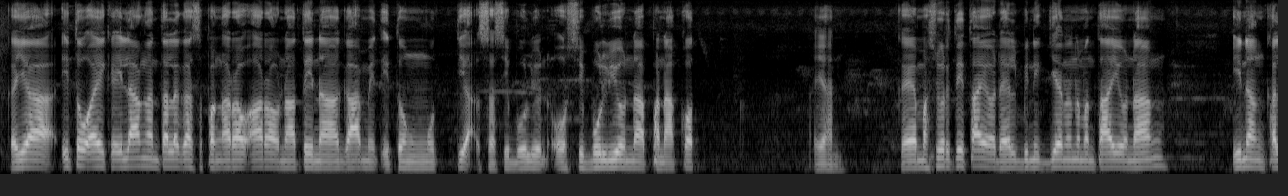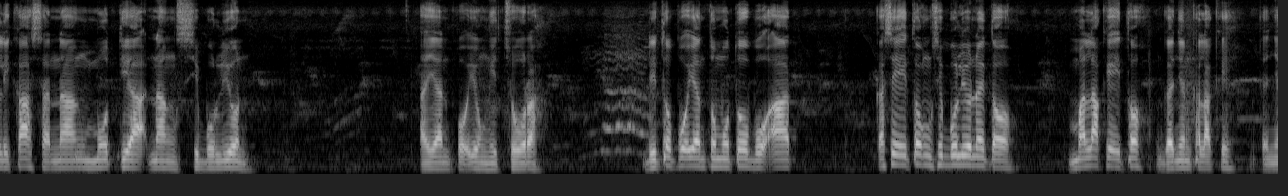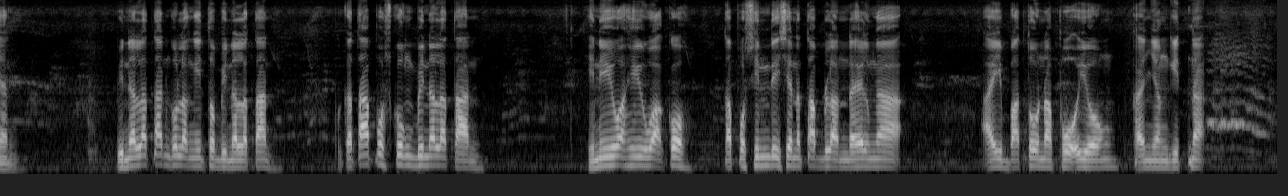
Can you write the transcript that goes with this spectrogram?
Kaya ito ay kailangan talaga sa pang-araw-araw natin na gamit itong mutya sa sibulyon o sibulyon na panakot. Ayan. Kaya maswerte tayo dahil binigyan na naman tayo ng inang kalikasan ng mutya ng sibulyon. Ayan po yung hitsura. Dito po yan tumutubo at kasi itong sibulyo na ito, malaki ito, ganyan kalaki, ganyan. Binalatan ko lang ito, binalatan. Pagkatapos kong binalatan, hiniwa-hiwa ko. Tapos hindi siya natablan dahil nga ay bato na po yung kanyang gitna.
